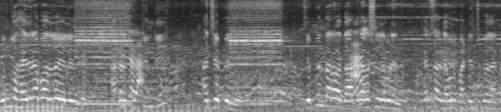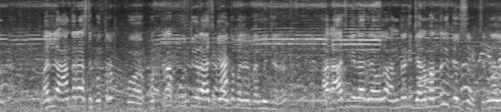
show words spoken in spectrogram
ముందు హైదరాబాద్లో వెళ్ళింది. అక్కడ పుట్టింది అని చెప్పింది. చెప్పిన తర్వాత అక్కడ ఎలక్షన్ నిలబడింది. కనీసం అక్కడ ఎవరు పట్టించుకోలేక మళ్ళీ ఆంధ్ర రాష్ట్ర కుట్ర కుట్ర పూర్తిగా రాజకీయాలతో మళ్ళీ పంపించారు. ఆ రాజకీయ నాయకుల వల్ల అందరికీ జనమందరికీ తెలుసు. చిన్నలు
